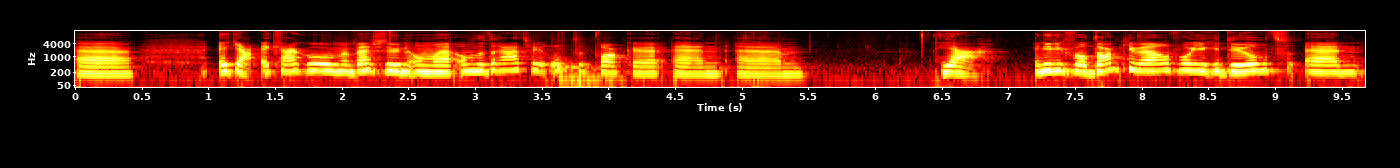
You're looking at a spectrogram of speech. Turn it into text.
uh, ik, ja, ik ga gewoon mijn best doen om, om de draad weer op te pakken. En um, ja, in ieder geval dankjewel voor je geduld en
